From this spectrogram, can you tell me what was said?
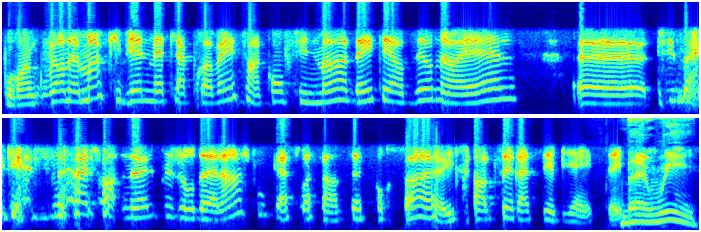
Pour un gouvernement qui vient de mettre la province en confinement, d'interdire Noël, euh, puis le magasinage entre Noël puis jour de l'an, je trouve qu'à 67% euh, il s'en tire assez bien. tu sais. Ben oui,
